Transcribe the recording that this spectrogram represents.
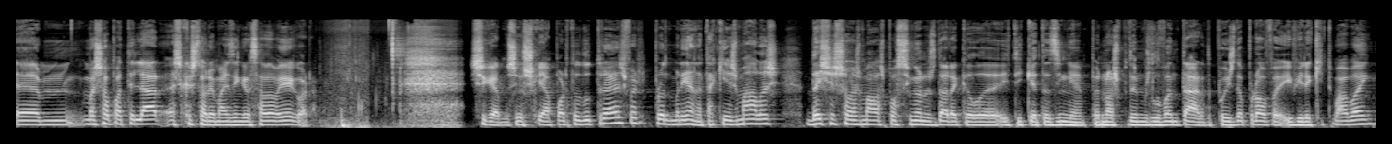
Um, ehm, mas só para talhar, acho que a história mais engraçada vem agora. Chegamos, eu cheguei à porta do transfer, pronto, Mariana, está aqui as malas, deixa só as malas para o senhor nos dar aquela etiquetazinha para nós podermos levantar depois da prova e vir aqui tomar banho.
